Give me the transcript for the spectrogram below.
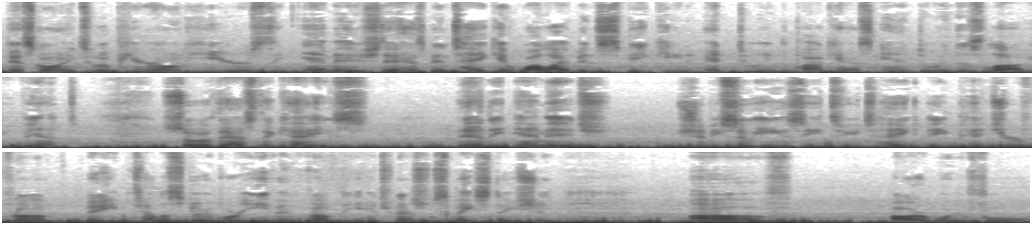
that's going to appear on here is the image that has been taken while I've been speaking and doing the podcast and doing this live event. So if that's the case then the image should be so easy to take a picture from a telescope or even from the International Space Station of our wonderful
